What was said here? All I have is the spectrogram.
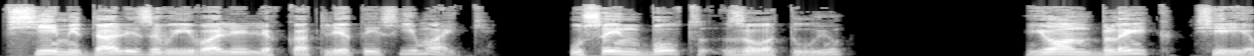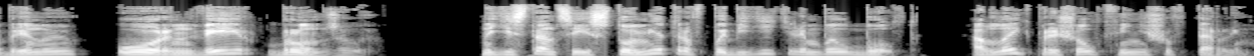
все медали завоевали легкоатлеты из Ямайки. Усейн Болт – золотую, Йоан Блейк – серебряную, Уоррен Вейр – бронзовую. На дистанции 100 метров победителем был Болт, а Блейк пришел к финишу вторым.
